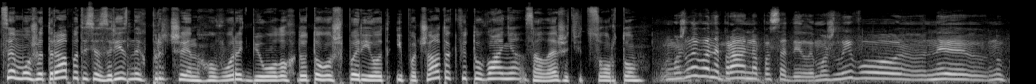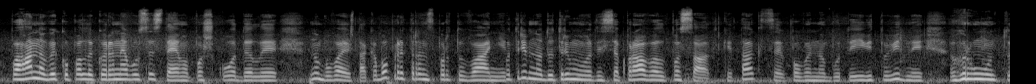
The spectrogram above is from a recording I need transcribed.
Це може трапитися з різних причин, говорить біолог. До того ж, період і початок квітування залежить від сорту. Можливо, неправильно посадили, можливо, не ну погано викопали кореневу систему, пошкодили. Ну буває ж так, або при транспортуванні потрібно дотримуватися правил посадки. Так, це повинно бути і відповідний ґрунт.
